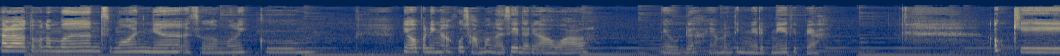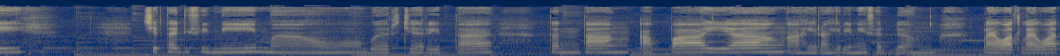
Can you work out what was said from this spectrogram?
Halo teman-teman semuanya, assalamualaikum. Ini opening aku sama nggak sih dari awal? Ya udah, yang penting mirip-mirip ya. Oke, Cita di sini mau bercerita tentang apa yang akhir-akhir ini sedang lewat-lewat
